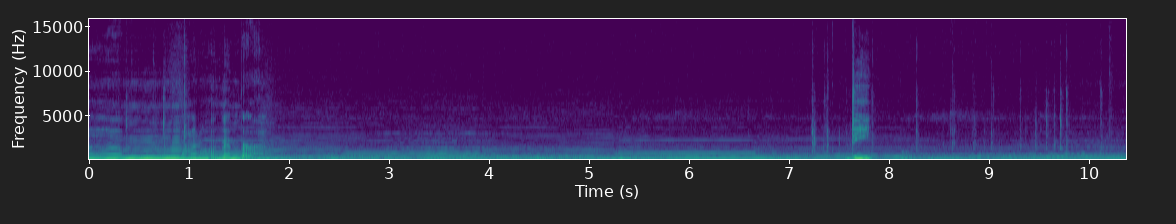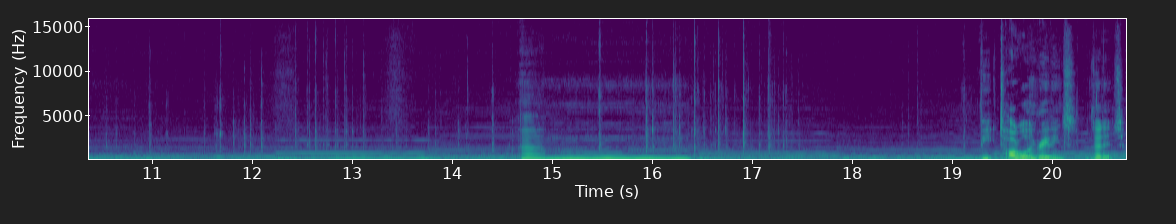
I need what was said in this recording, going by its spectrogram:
Um, I don't remember. D? Um, V toggle engravings? Is that it?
